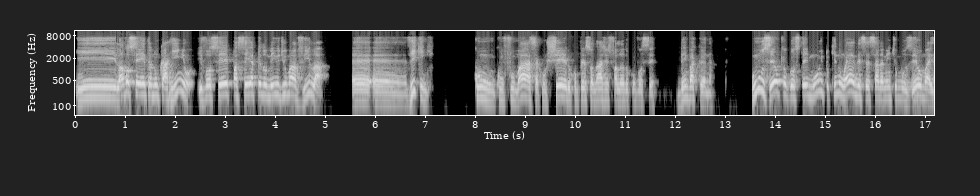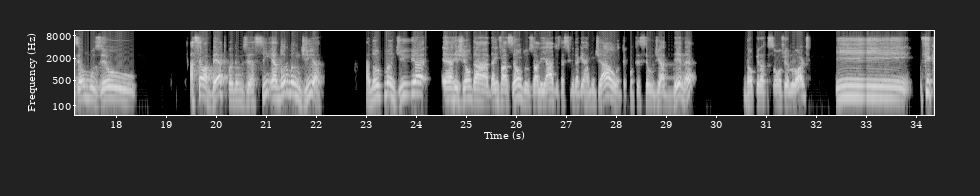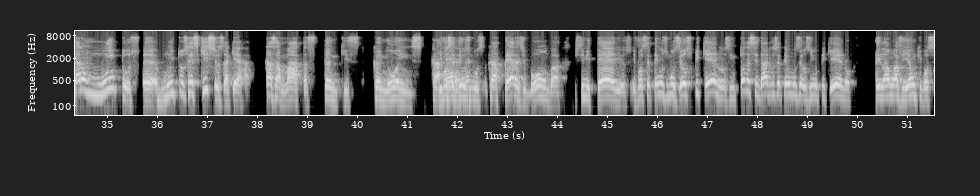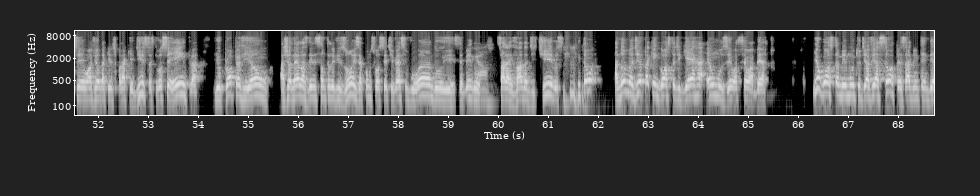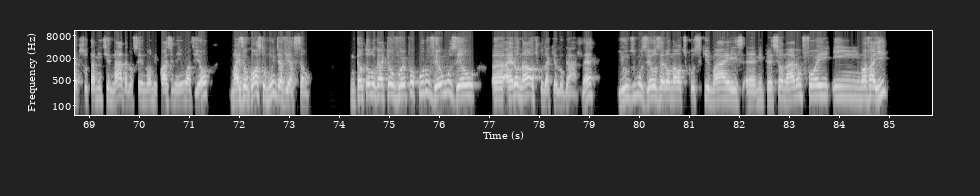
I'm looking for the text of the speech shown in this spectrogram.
E lá você entra num carrinho e você passeia pelo meio de uma vila é, é, viking, com, com fumaça, com cheiro, com personagens falando com você. Bem bacana. Um museu que eu gostei muito, que não é necessariamente um museu, mas é um museu a céu aberto, podemos dizer assim, é a Normandia. A Normandia é a região da, da invasão dos aliados na Segunda Guerra Mundial, onde aconteceu o dia D, né? Da Operação Overlord. E ficaram muitos, é, muitos resquícios da guerra. Casamatas, tanques, canhões, Crateras, e você tem né? os crateras de bomba, cemitérios, e você tem os museus pequenos. Em toda a cidade você tem um museuzinho pequeno. Tem lá um avião que você, um avião daqueles paraquedistas que você entra e o próprio avião, as janelas dele são televisões, é como se você estivesse voando e recebendo Legal. saraivada de tiros. Então a Normandia, para quem gosta de guerra, é um museu a céu aberto. E eu gosto também muito de aviação, apesar de não entender absolutamente nada, não sei o nome quase nenhum avião, mas eu gosto muito de aviação. Então, todo lugar que eu vou, eu procuro ver o museu uh, aeronáutico daquele lugar, né? E um dos museus aeronáuticos que mais é, me impressionaram foi em no Havaí,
